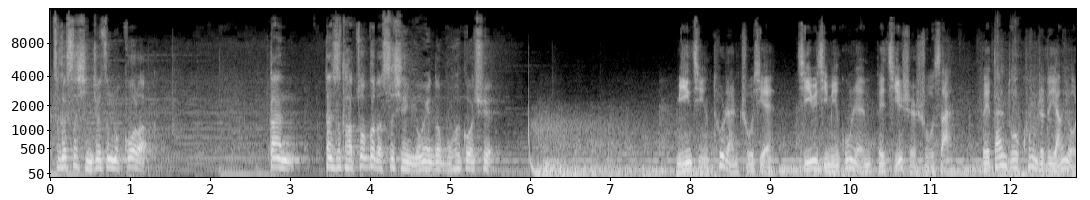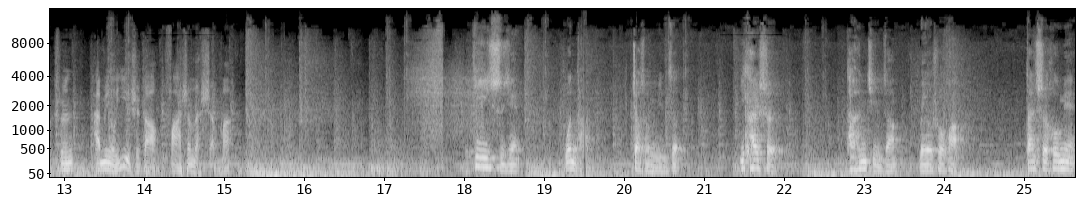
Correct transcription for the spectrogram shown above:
这个事情就这么过了，但但是他做过的事情永远都不会过去。民警突然出现，其余几名工人被及时疏散，被单独控制的杨有春还没有意识到发生了什么。第一时间问他叫什么名字，一开始他很紧张，没有说话，但是后面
